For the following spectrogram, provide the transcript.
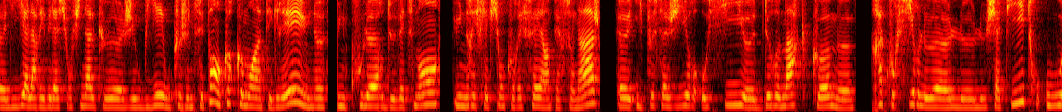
euh, lié à la révélation finale que j'ai oubliée ou que je ne sais pas encore comment intégrer, une, une couleur de vêtements, une réflexion qu'aurait fait un personnage. Euh, il peut s'agir aussi euh, de remarques comme raccourcir le, le, chapitre ou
